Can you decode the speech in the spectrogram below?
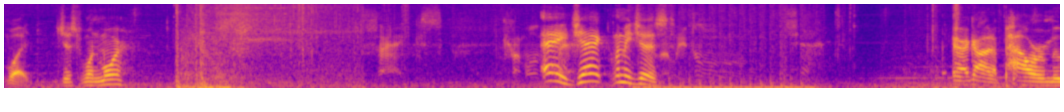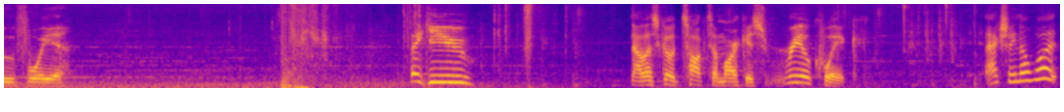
What? Just one more? Hey, Jack, let me just... Here, I got a power move for you. Thank you. Now let's go talk to Marcus real quick. Actually, know what?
